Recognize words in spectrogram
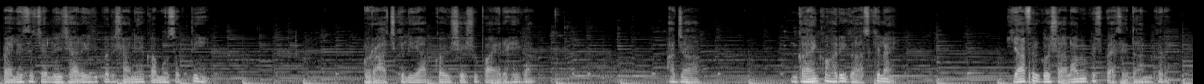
पहले से चल रही शारीरिक परेशानियाँ कम हो सकती हैं। और आज के लिए आपका विशेष उपाय रहेगा। आज, गाय को हरी घास खिलाएँ। या फिर गौशाला में कुछ पैसे दान करें।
